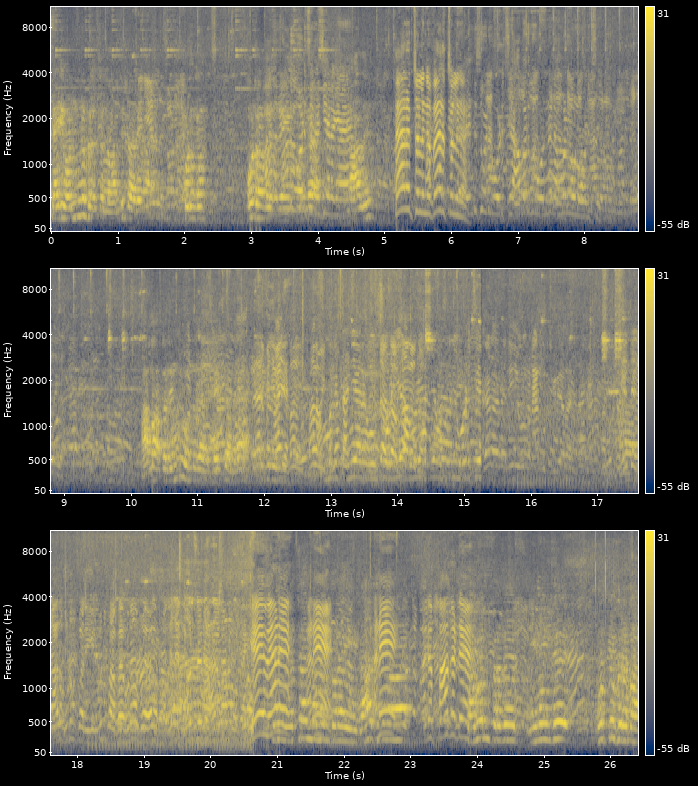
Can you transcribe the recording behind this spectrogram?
சரி ஒன்னும் பிரச்சனை வந்துட்டு வந்துட்டாரு. கொடுங்க. மூன்றாம் பரிசு. நாலு. பேர சொல்லுங்க பேர சொல்லுங்க. ஆமா அப்ப ரெண்டு இத பாக்கட்டேன் பவன் பிரதேஷ் இணைந்து முத்துபிரபா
